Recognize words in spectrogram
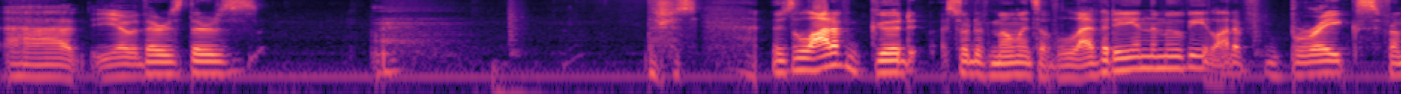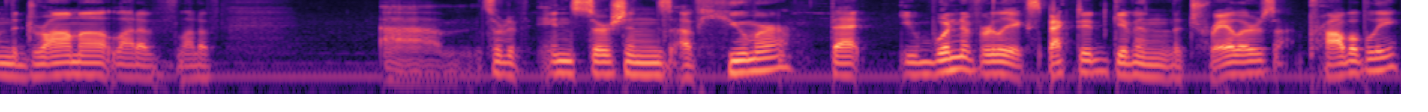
Uh, you know, there's, there's, there's, there's a lot of good sort of moments of levity in the movie. A lot of breaks from the drama. A lot of, lot of um, sort of insertions of humor that you wouldn't have really expected given the trailers probably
